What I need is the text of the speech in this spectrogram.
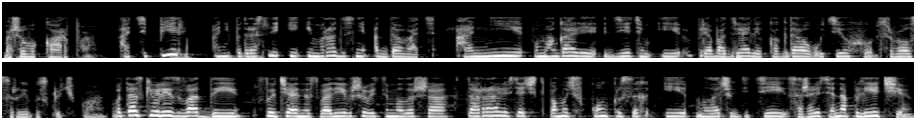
большого карпа. А теперь они подросли, и им радостнее отдавать. Они помогали детям и приободряли, когда у тех срывалась рыба с крючка. Вытаскивали из воды случайно свалившегося малыша. Старались всячески помочь в конкурсах, и младших детей сажали себе на плечи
